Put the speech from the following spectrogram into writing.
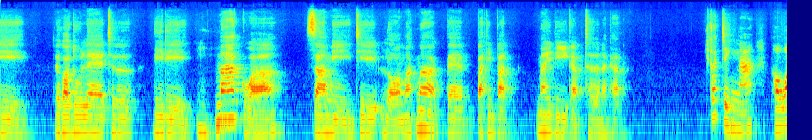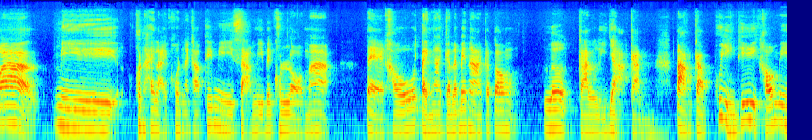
ดี แล้วก็ดูแลเธอดีๆ มากกว่าสามีที่หล่อมากๆ แต่ปฏิบัติไม่ดีกับเธอนะครับ ก็จริงนะ เพราะว่ามีคนไทยหลายคนนะครับ ที่มีสามีเป็นคนหล่อมาก แต่เขาแต่งงานกันแล้วไม่นานก็ต้อง เลิกกันหรือหย่ากัน ต่างกับผู้หญิงที่เขามี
